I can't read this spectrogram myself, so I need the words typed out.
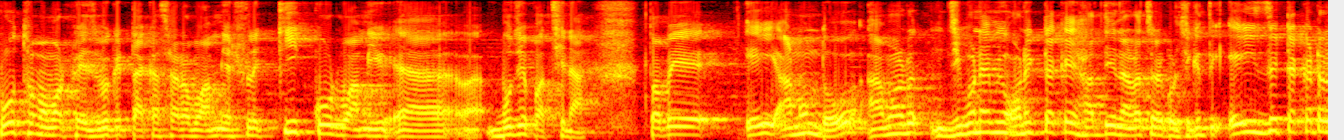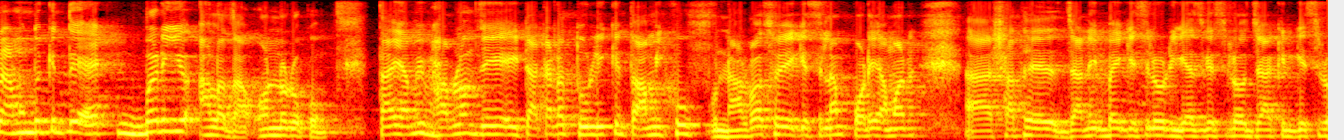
প্রথম আমার ফেসবুকের টাকা ছাড়াবো, আমি আসলে কি করব আমি বুঝে পাচ্ছি না। তবে এই আনন্দ আমার জীবনে আমি অনেক টাকায় হাত দিয়ে নাড়াচাড়া করছি, কিন্তু এই যে টাকাটার আনন্দ কিন্তু একবারই আলাদা, অন্যরকম। তাই আমি ভাবলাম যে এই টাকাটা তুলি, কিন্তু আমি খুব নার্ভাস হয়ে গেছিলাম। পরে আমার সাথে জানিব ভাই গেছিল, রিয়াজ গেছিল, জাকির গেছিল,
